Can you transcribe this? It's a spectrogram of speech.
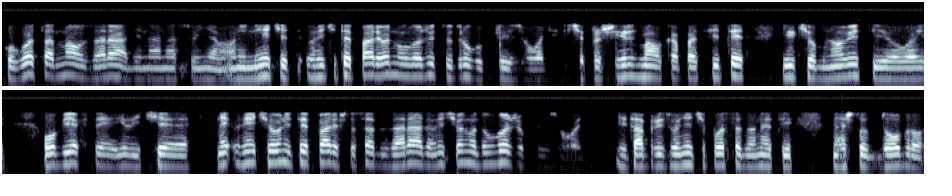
kogod sad malo zaradi na, na svinjama, oni, neće, oni će te pare odmah uložiti u drugu proizvodnju, će proširiti malo kapacitet ili će obnoviti ovaj, objekte ili će ne, neće oni te pare što sad zarade, oni će odmah da ulože u proizvodnju. I ta proizvodnja će postati doneti nešto dobro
